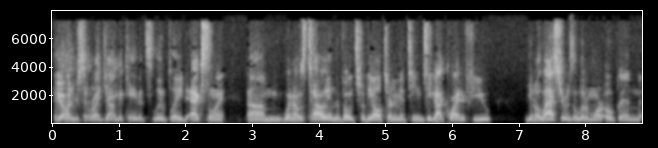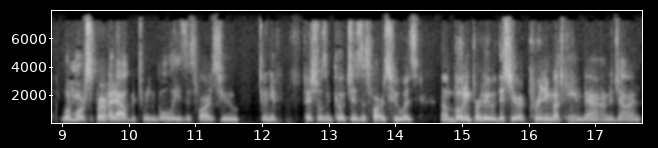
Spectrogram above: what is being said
you're 100% right. John McCabe at SLU played excellent um, when I was tallying the votes for the all tournament teams. He got quite a few. You know, last year was a little more open, a little more spread out between goalies as far as who, between the officials and coaches, as far as who was um, voting for who. This year, it pretty much came down to John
